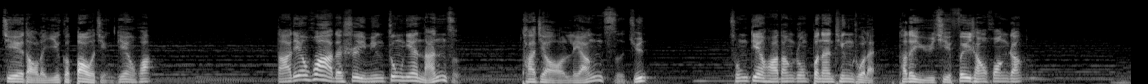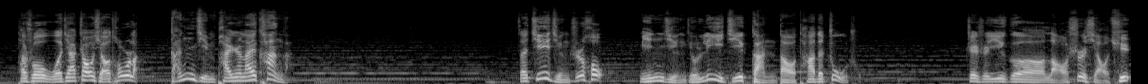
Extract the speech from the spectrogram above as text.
接到了一个报警电话。打电话的是一名中年男子，他叫梁子军。从电话当中不难听出来，他的语气非常慌张。他说：“我家招小偷了，赶紧派人来看看。”在接警之后，民警就立即赶到他的住处。这是一个老式小区，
